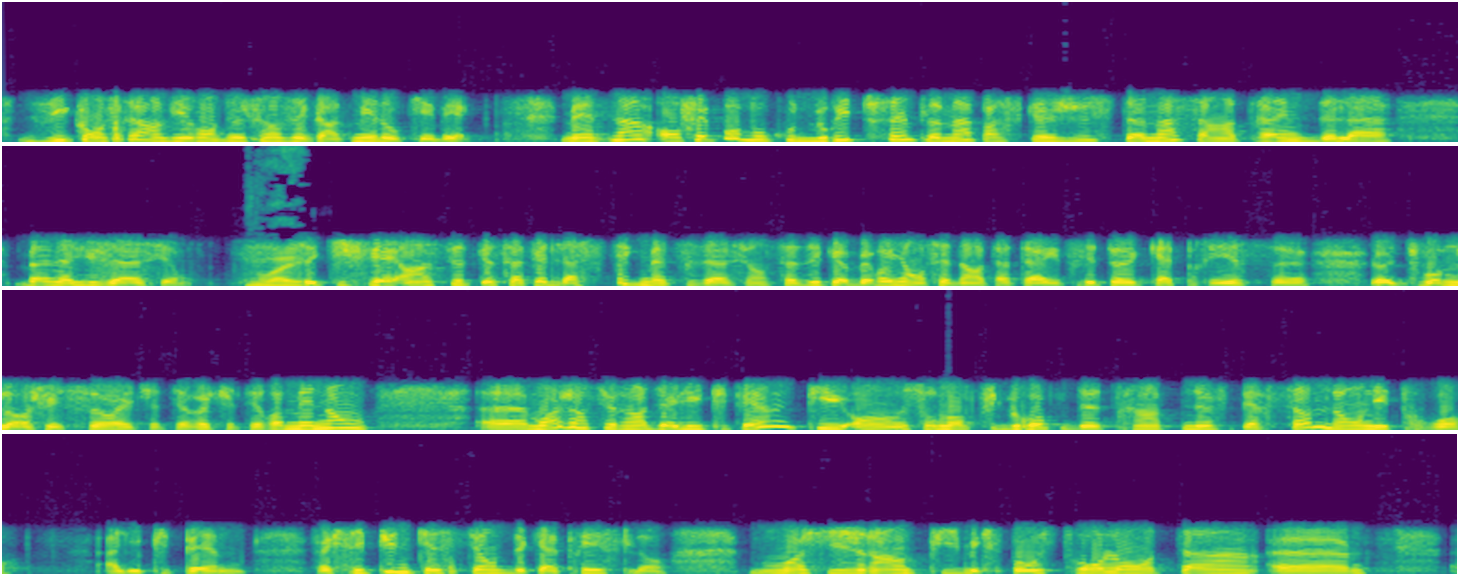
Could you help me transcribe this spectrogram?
dit qu'on serait environ 250 000 au Québec. Maintenant, on fait pas beaucoup de bruit tout simplement parce que justement, ça entraîne de la banalisation. Ce qui fait ensuite que ça fait de la stigmatisation. C'est-à-dire que, ben voyons, c'est dans ta tête, c'est un caprice, euh, tu vas me lâcher ça, etc., etc. Mais non. Euh, moi, j'en suis rendue à l'épipène, puis on, sur mon petit groupe de 39 personnes, là, on est trois à l'épipène. Fait que c'est plus une question de caprice, là. Moi, si je rentre puis je m'expose trop longtemps euh,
